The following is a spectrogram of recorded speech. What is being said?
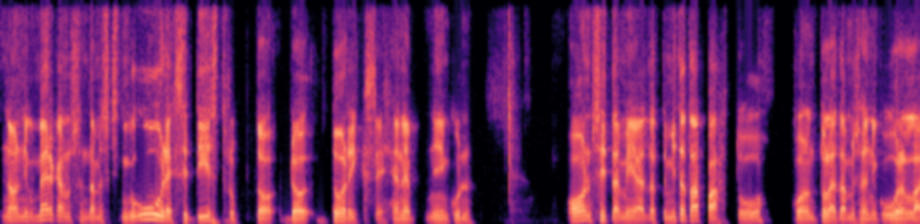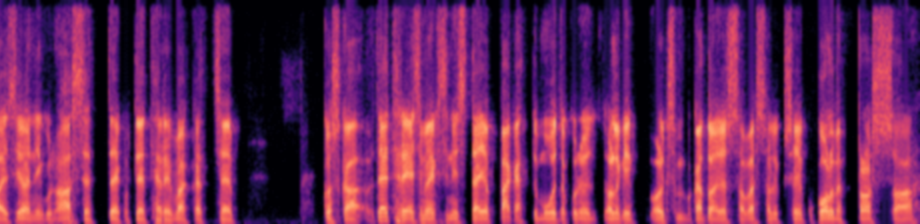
ne on niin merkannut sen tämmöiseksi niin uudeksi disruptoriksi, ja ne niin kuin on sitä mieltä, että mitä tapahtuu, kun tulee tämmöisiä niin kuin uudenlaisia niin kuin assetteja, kuin Tetheri vaikka, että se koska Tetri esimerkiksi, niin sitä ei ole päkätty muuta kuin olikin, oliko se, katoin jossain vaiheessa, oliko se joku kolme prossaa,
